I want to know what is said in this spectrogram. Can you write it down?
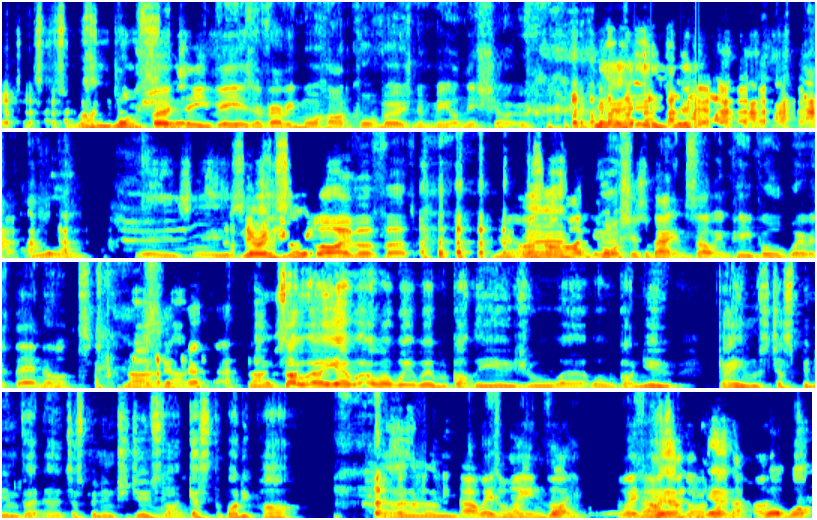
just, just random. Watford TV is a very more hardcore version of me on this show. yeah, it is. Yeah, yeah it is. It is. Yeah, so, live of. Uh... yeah, I, am cautious about insulting people, whereas they're not. no, no, no. So uh, yeah, well, we, we've got the usual. Uh, well, we've got new games just been inv- uh, just been introduced, like guess the body part um, oh, Where's God. my invite? Where's yeah, yeah. What what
